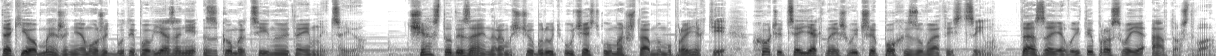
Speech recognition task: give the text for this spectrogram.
Такі обмеження можуть бути пов'язані з комерційною таємницею. Часто дизайнерам, що беруть участь у масштабному проєкті, хочеться якнайшвидше похизуватись цим та заявити про своє авторство.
